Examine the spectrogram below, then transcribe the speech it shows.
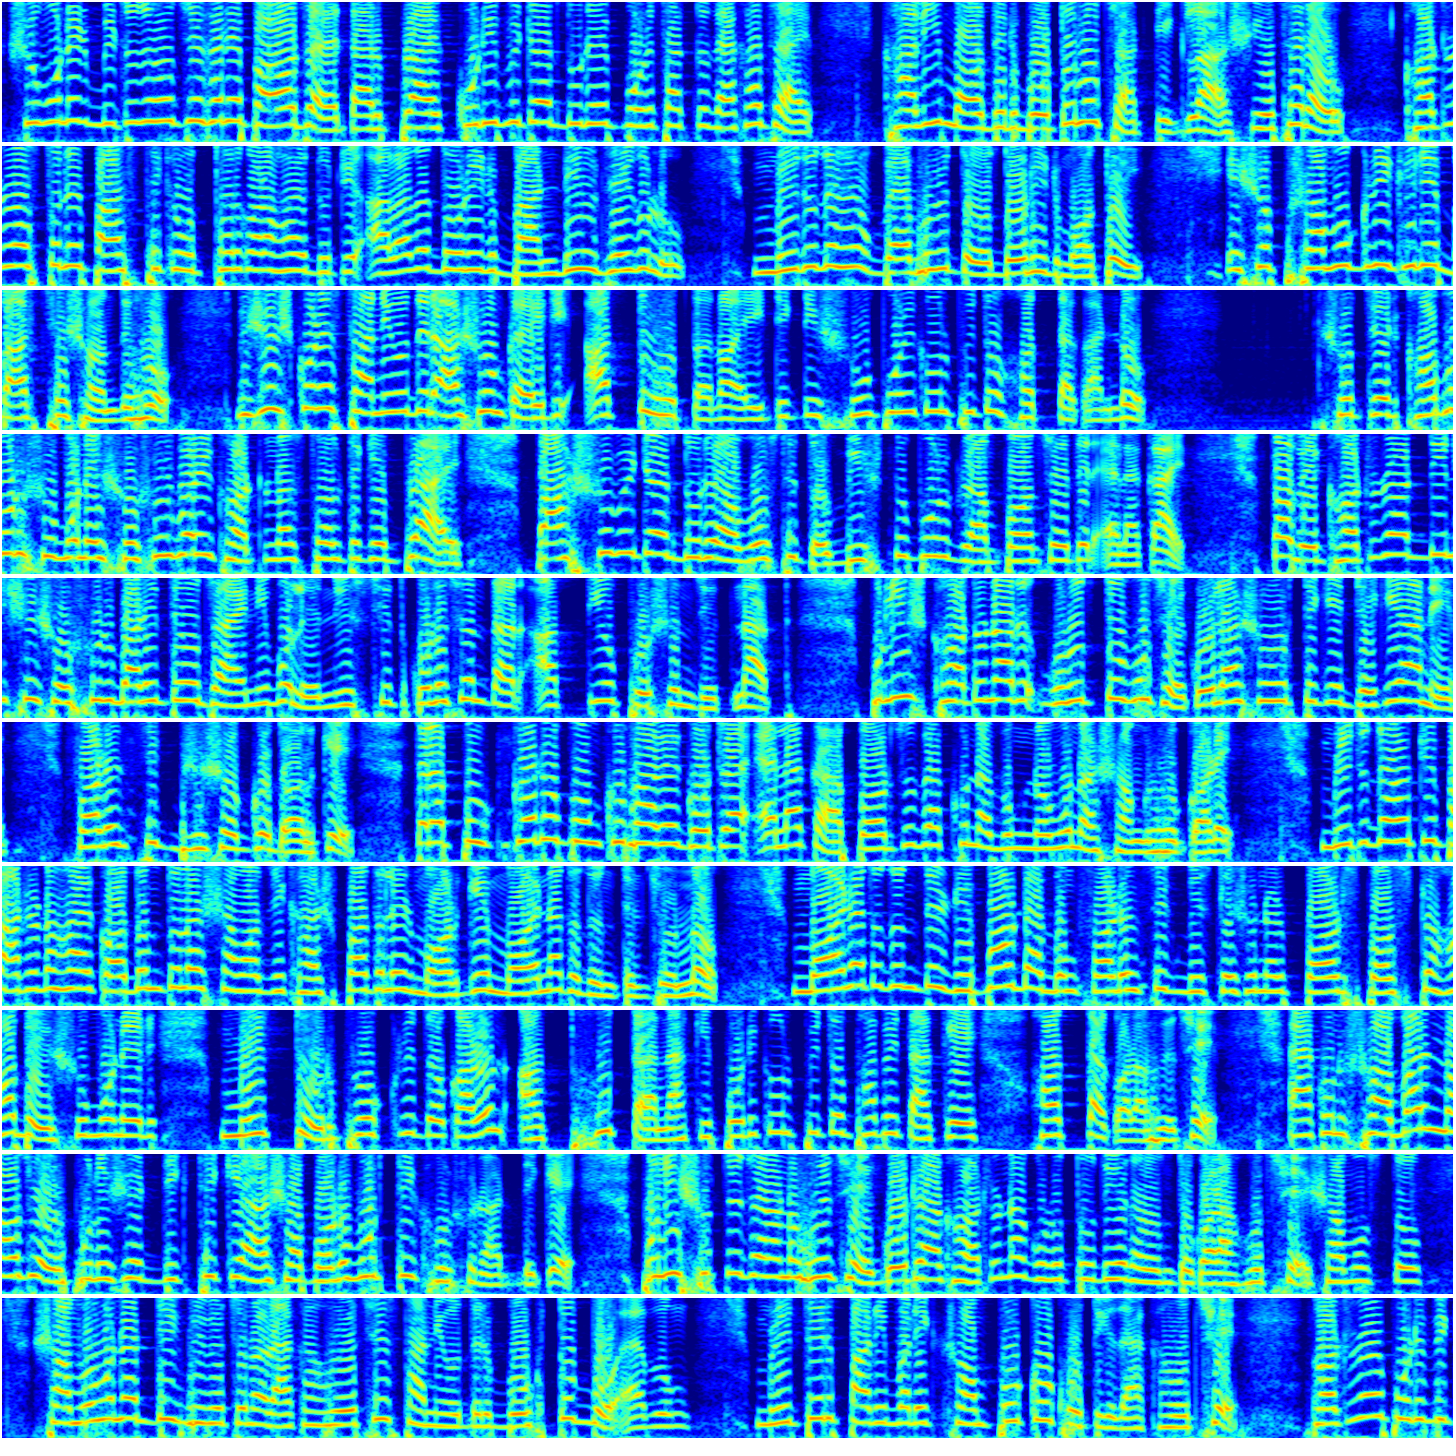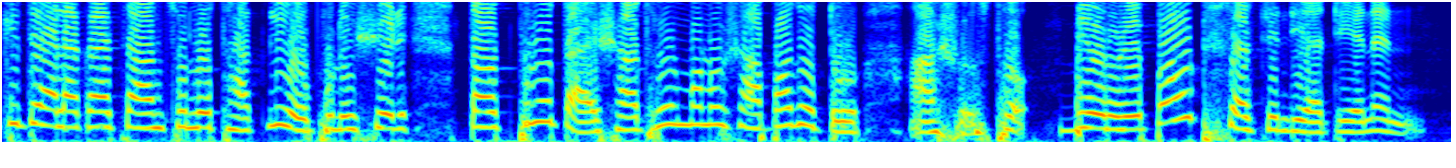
সুমনের মৃতদেহ যেখানে পাওয়া যায়, তার প্রায় কুড়ি মিটার দূরে পড়ে থাকতে দেখা যায়, খালি মদের বোতল ও চারটি গ্লাস। এছাড়াও ঘটনাস্থলের পাশ থেকে উদ্ধার করা হয় দুটি আলাদা দড়ির বান্ডিল যেগুলো মৃতদেহ ব্যবহৃত দড়ির মতোই। এসব সামগ্রী ঘিরে বাড়ছে সন্দেহ। বিশেষ করে স্থানীয়দের আশঙ্কা, এটি আত্মহত্যা নয়, এটি একটি সুপরিকল্পিত হত্যাকাণ্ড। সূত্রের খবর, সুমনের শ্বশুরবাড়ি ঘটনাস্থল থেকে প্রায় পাঁচশো মিটার দূরে অবস্থিত বিষ্ণুপুর গ্রাম পঞ্চায়েতের এলাকায়। তবে ঘটনার দিন সে শ্বশুর বাড়িতেও যায়নি বলে নিশ্চিত করেছেন তার আত্মীয় প্রসেনজিৎ নাথ। পুলিশ ঘটনার গুরুত্ব বুঝে কৈলাসহর থেকে ডেকে আনে ফরেন্সিক বিশেষজ্ঞ দলকে। তারা পুঙ্খানুপুঙ্খভাবে গোটা এলাকা পর্যবেক্ষণ এবং নমুনা সংগ্রহ করে। মৃতদেহটি পাঠানো হয় কদমতলা সামাজিক হাসপাতালের মর্গে ময়না তদন্তের জন্য। ময়না তদন্তের রিপোর্ট এবং ফরেন্সিক বিশ্লেষণের পর স্পষ্ট হবে সুমনের মৃত্যুর প্রকৃত কারণ আত্মহত্যা নাকি পরিকল্পিতভাবে তাকে হত্যা করা হয়েছে? এখন সবার নজর পুলিশের দিক থেকে আসা পরবর্তী ঘোষণার দিকে। পুলিশ সূত্রে জানানো হয়েছে, গোটা ঘটনা গুরুত্ব দিয়ে তদন্ত করা হচ্ছে। সমস্ত সম্ভাবনার দিক বিবেচনা রাখা হয়েছে, স্থানীয়দের বক্তব্য এবং মৃতের পারিবারিক সম্পর্ক খতিয়ে দেখা হচ্ছে। ঘটনার পরিপ্রেক্ষিতে এলাকায় চাঞ্চল্য থাকলেও পুলিশের তৎপরতায় সাধারণ মানুষ আপাতত আশ্বস্ত। Bureau report, search India TNN.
